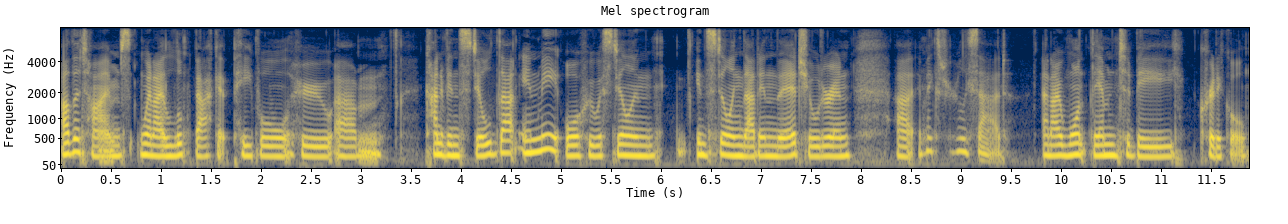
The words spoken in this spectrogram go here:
Other times, when I look back at people who um, kind of instilled that in me or who are still in, instilling that in their children, uh, it makes me really sad. And I want them to be critical.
